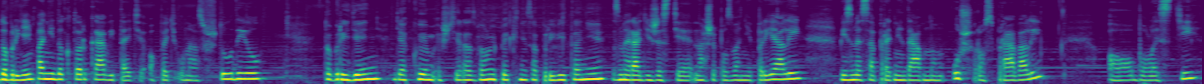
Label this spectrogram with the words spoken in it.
Dobrý deň, pani doktorka, vítajte opäť u nás v štúdiu. Dobrý deň, ďakujem ešte raz veľmi pekne za privítanie. Sme radi, že ste naše pozvanie prijali. My sme sa prednedávnom už rozprávali o bolesti,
